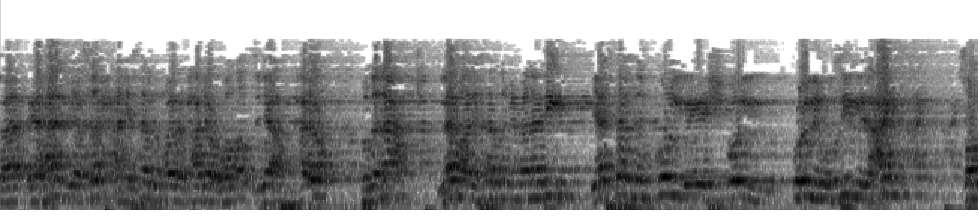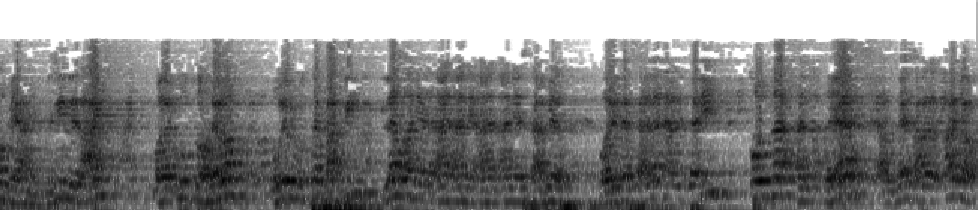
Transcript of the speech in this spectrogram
فهل يصح أن يستخدم غير الحجر؟ والنص جاء في الحجر؟ قلنا نعم. له أن يستخدم المناديل. يستخدم كل إيش؟ كل كل مزيل للعين صرف يعني مزيل للعين ويكون ظاهرة وغير منتفع فيه. له أن أن أن أن يستعمله. وإذا سألنا عن الدليل قلنا القياس القياس على الحجر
